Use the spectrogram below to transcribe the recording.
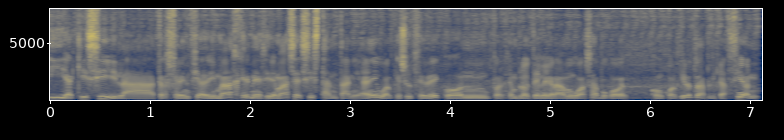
Y aquí sí, la transferencia de imágenes y demás es instantánea, ¿eh? igual que sucede con, por ejemplo, Telegram, WhatsApp o con cualquier otra aplicación.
